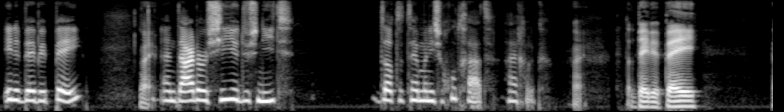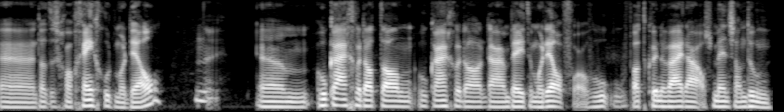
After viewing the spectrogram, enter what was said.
in het BBP. Nee. En daardoor zie je dus niet dat het helemaal niet zo goed gaat, eigenlijk. Dat BBP, eh, dat is gewoon geen goed model. Nee. Ehm, hoe krijgen we dat dan, hoe krijgen we da- daar een beter model voor? Hoe, wat kunnen wij daar als mens aan doen?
